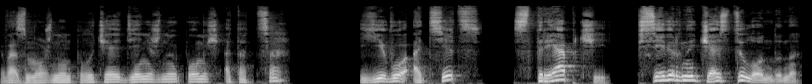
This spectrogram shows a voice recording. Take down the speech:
Возможно, он получает денежную помощь от отца. Его отец – стряпчий в северной части Лондона.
